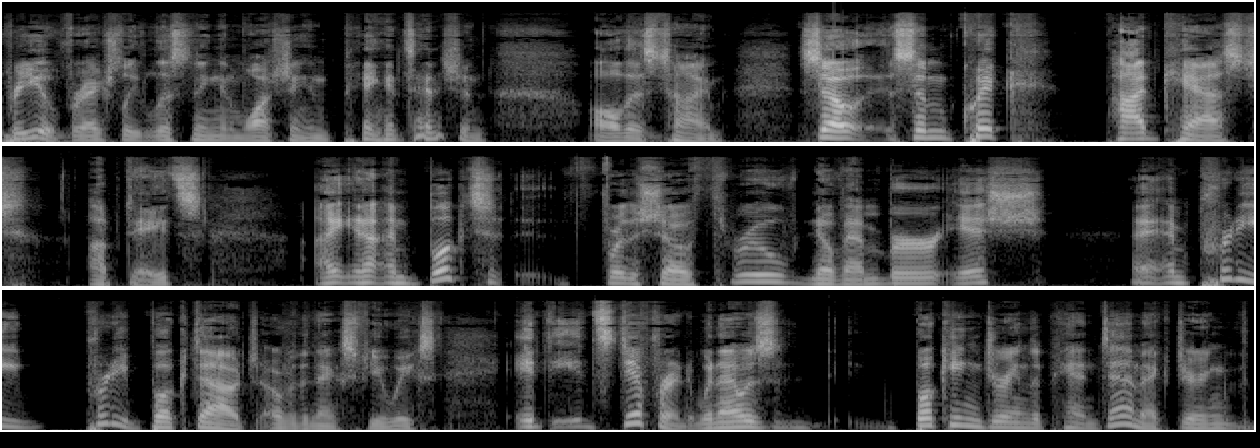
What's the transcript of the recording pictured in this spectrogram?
for you, for actually listening and watching and paying attention all this time. So, some quick podcast updates. I, you know, I'm booked for the show through November ish. I'm pretty pretty booked out over the next few weeks. It, it's different. When I was booking during the pandemic, during the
